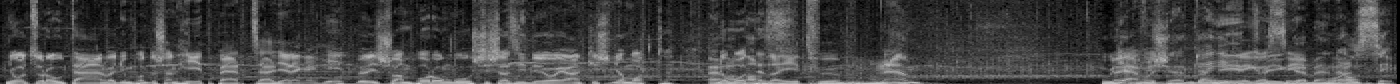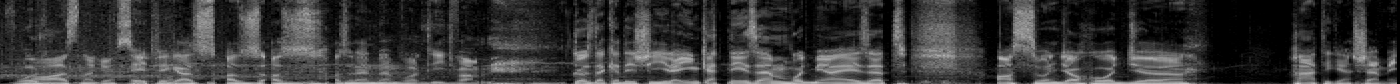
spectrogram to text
8 óra után vagyunk pontosan 7 perccel. Gyerekek, hétfő is van, borongós is az idő, olyan kis nyomott. Nyomott ez a hétfő. Nem? Ugye? Hogy de a hétvége szép volt. Az szép volt. Az nagyon szép. hétvége az, az, az, az rendben volt, így van. Közlekedési híreinket nézem, hogy mi a helyzet. Azt mondja, hogy hát igen, semmi.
